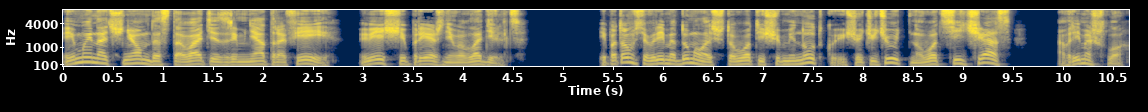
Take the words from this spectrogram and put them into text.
и мы начнем доставать из ремня трофеи, вещи прежнего владельца. И потом все время думалось, что вот еще минутку, еще чуть-чуть, но вот сейчас, а время шло.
